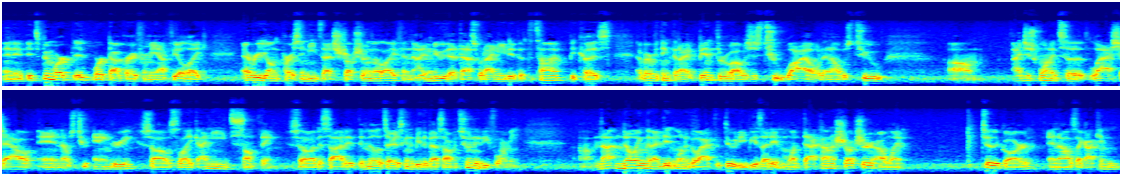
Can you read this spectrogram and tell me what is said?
And it, it's been worked. It worked out great for me. I feel like every young person needs that structure in their life, and I knew that that's what I needed at the time because of everything that I had been through. I was just too wild, and I was too. Um, I just wanted to lash out, and I was too angry. So I was like, I need something. So I decided the military is going to be the best opportunity for me um, not knowing that I didn't want to go active duty because I didn't want that kind of structure. I went to the guard, and I was like, I can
